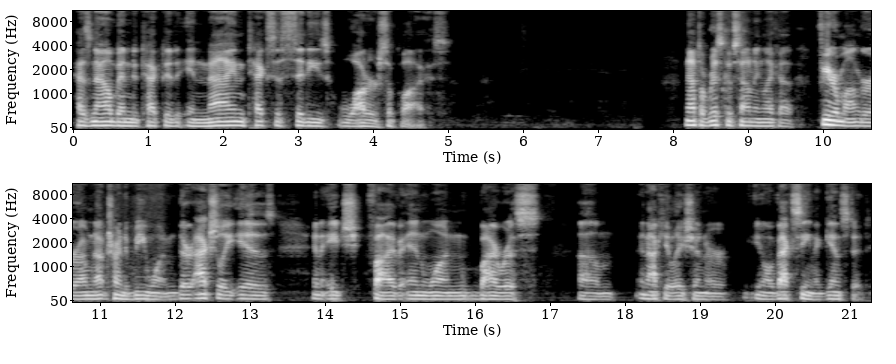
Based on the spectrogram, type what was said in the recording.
has now been detected in nine Texas cities' water supplies. Not the risk of sounding like a fear monger. I'm not trying to be one. There actually is an H5N1 virus um, inoculation or you know a vaccine against it.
